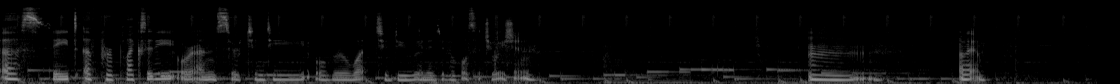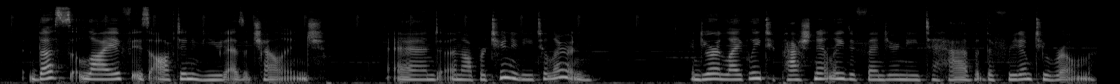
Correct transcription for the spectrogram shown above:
a state of perplexity or uncertainty over what to do in a difficult situation. Mm. Okay. Thus, life is often viewed as a challenge and an opportunity to learn. And you are likely to passionately defend your need to have the freedom to roam,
